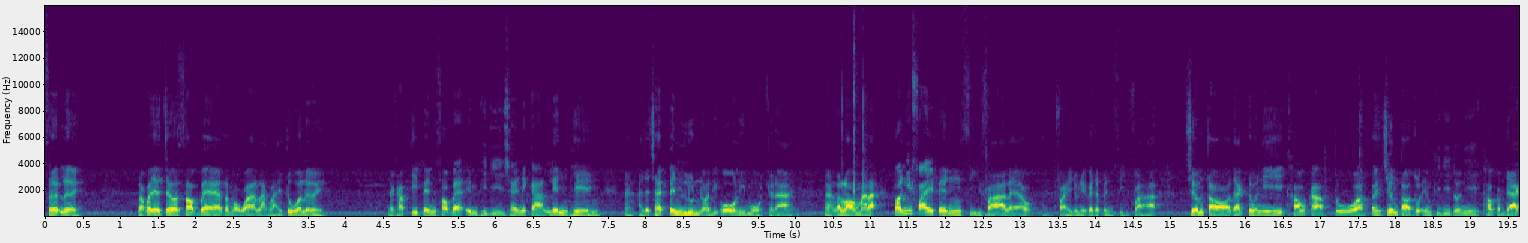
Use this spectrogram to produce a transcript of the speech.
เซิร์ชเลย เราก็จะเจอซอฟต์แวร์ต้องบอกว่าหลากหลายตัวเลยนะครับที่เป็นซอฟต์แวร์ MPD ใช้ในการเล่นเพลงอะอาจจะใช้เป็นลุน Audio Remote ก็ได้อะเราลองมาละ ตอนนี้ไฟเป็นสีฟ้าแล้ว ไฟตรงนี้ก็จะเป็นสีฟ้า เชื่อมต่อ DAC ตัวนี้เข้ากับตัวเอ้ยเชื่อมต่อตัว MPD ตัวนี้เข้ากับ DAC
